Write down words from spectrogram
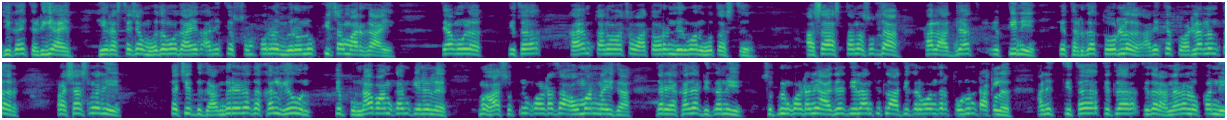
जी काही तडगी आहेत ही रस्त्याच्या मधोमध आहेत आणि ते संपूर्ण मिरवणुकीचा मार्ग आहे. त्यामुळं तिथं कायम तणावाचं वातावरण निर्माण होत असतं. असं असताना सुद्धा काल अज्ञात व्यक्तीने ते थडगं तोडलं आणि ते तोडल्यानंतर प्रशासनाने त्याची गांभीर्यानं दखल घेऊन ते पुन्हा बांधकाम केलेलं आहे. मग हा सुप्रीम कोर्टाचा अवमान नाही का? जर एखाद्या ठिकाणी सुप्रीम कोर्टाने आदेश दिला आणि तिथलं अतिक्रमण जर तोडून टाकलं आणि तिथं तिथल्या तिथं राहणाऱ्या लोकांनी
